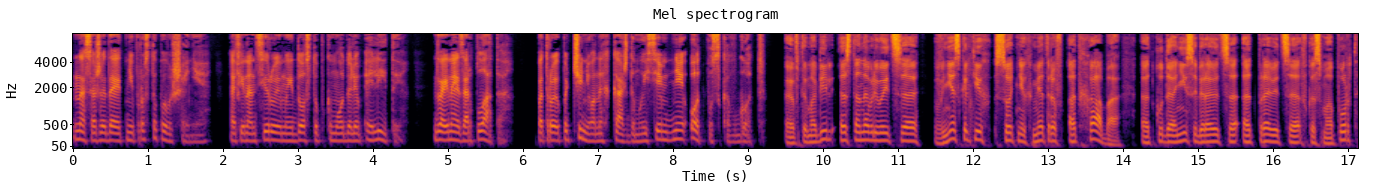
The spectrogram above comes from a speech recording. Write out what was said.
нас ожидает не просто повышение, а финансируемый доступ к модулям элиты, двойная зарплата, по трое подчиненных каждому и семь дней отпуска в год. Автомобиль останавливается в нескольких сотнях метров от хаба, откуда они собираются отправиться в космопорт,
